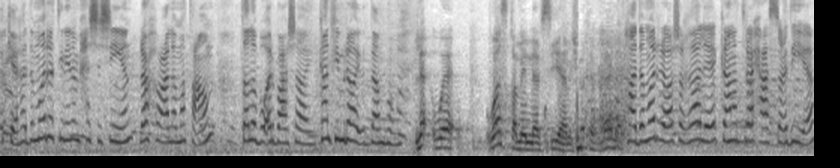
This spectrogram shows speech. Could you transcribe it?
أوكي هذا مرة تنين محششين راحوا على مطعم طلبوا أربع شاي كان في مراي قدامهم لا و... واثقة من نفسيها مش واخد بالك؟ هذا مرة شغالة كانت رايحة على السعودية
